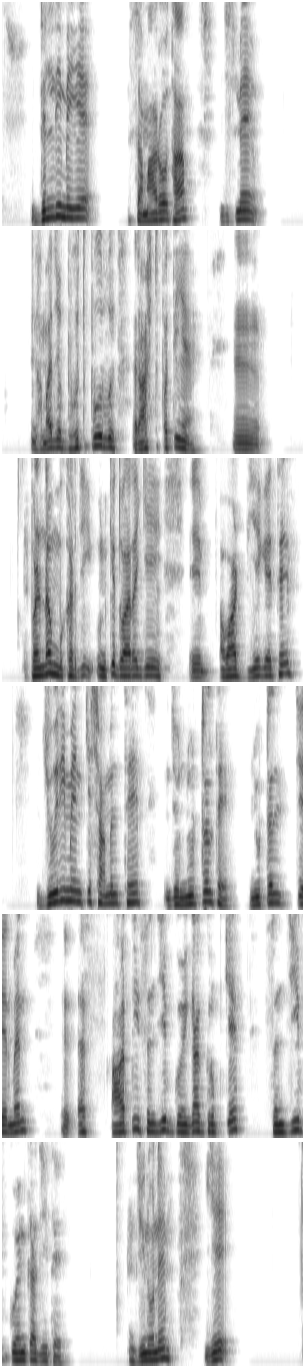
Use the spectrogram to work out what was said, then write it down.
दिल्ली में ये समारोह था, जिसमें हमारे जो भूतपूर्व राष्ट्रपति हैं प्रणब मुखर्जी उनके द्वारा ये अवार्ड दिए गए थे। जूरी में इनके शामिल थे, जो न्यूट्रल थे। Neutral chairman's, R P Sanjiv Goenka group के संजीव गोयनका जी थे, जिन्होंने ये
